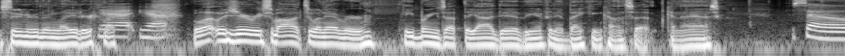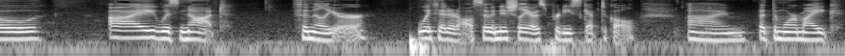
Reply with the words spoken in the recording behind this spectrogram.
sooner than later. Yeah, yeah. What was your response whenever he brings up the idea of the infinite banking concept? Can I ask? So I was not familiar with it at all. So initially I was pretty skeptical. Um, but the more Mike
